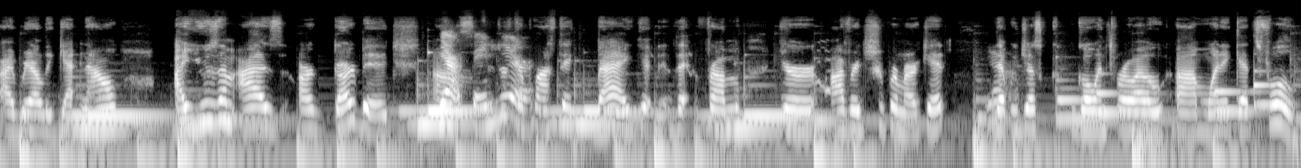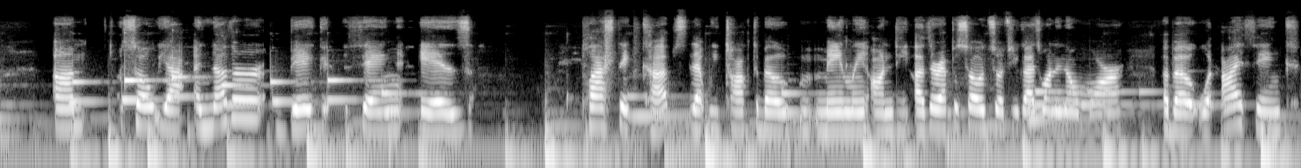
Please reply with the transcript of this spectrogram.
I rarely get now, I use them as our garbage. Yeah, Um, same just here. A plastic bag that from your average supermarket yeah. that we just go and throw out um, when it gets full. Um, so yeah, another big thing is plastic cups that we talked about mainly on the other episode. So if you guys want to know more about what I think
